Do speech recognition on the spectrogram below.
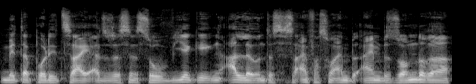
mit der Polizei. Also das ist so wir gegen alle und das ist einfach so ein, ein besonderer,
